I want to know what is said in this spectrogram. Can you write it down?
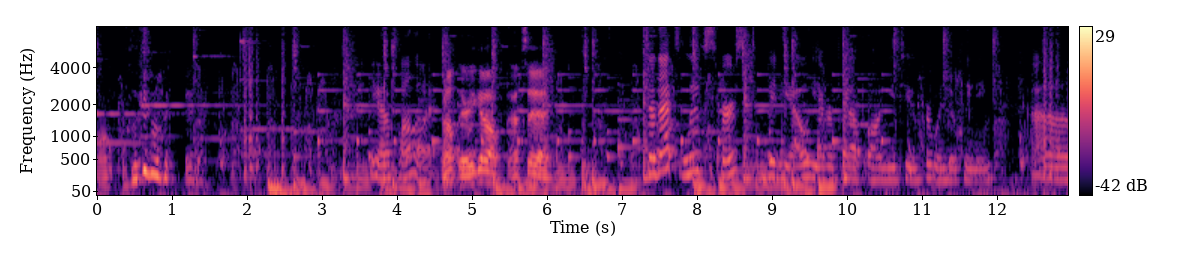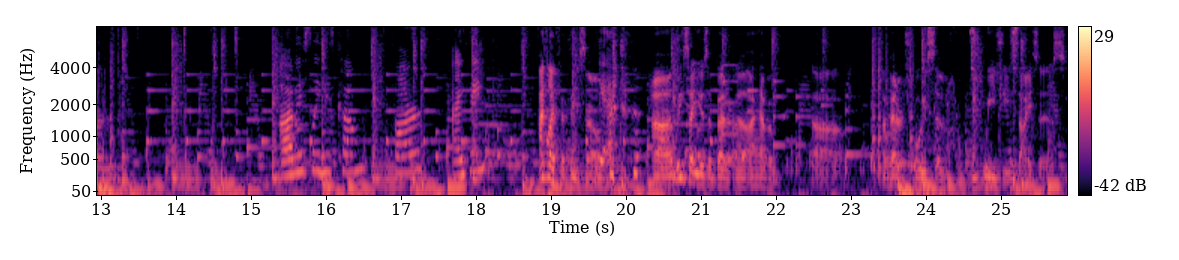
Oh, look at. You gotta follow it. Oh, there you go. That's it. So that's Luke's first video he ever put up on YouTube for window cleaning. Um, obviously, he's come far. I think. I'd like to think so. Yeah. Uh, at least I use a better. Uh, I have a uh, a better choice of squeegee sizes.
